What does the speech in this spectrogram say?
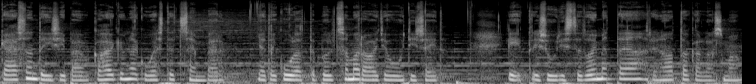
käes on teisipäev, kahekümne kuues detsember ja te kuulate Põltsamaa raadio uudiseid. eetris uudiste toimetaja Renata Kallasmaa.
